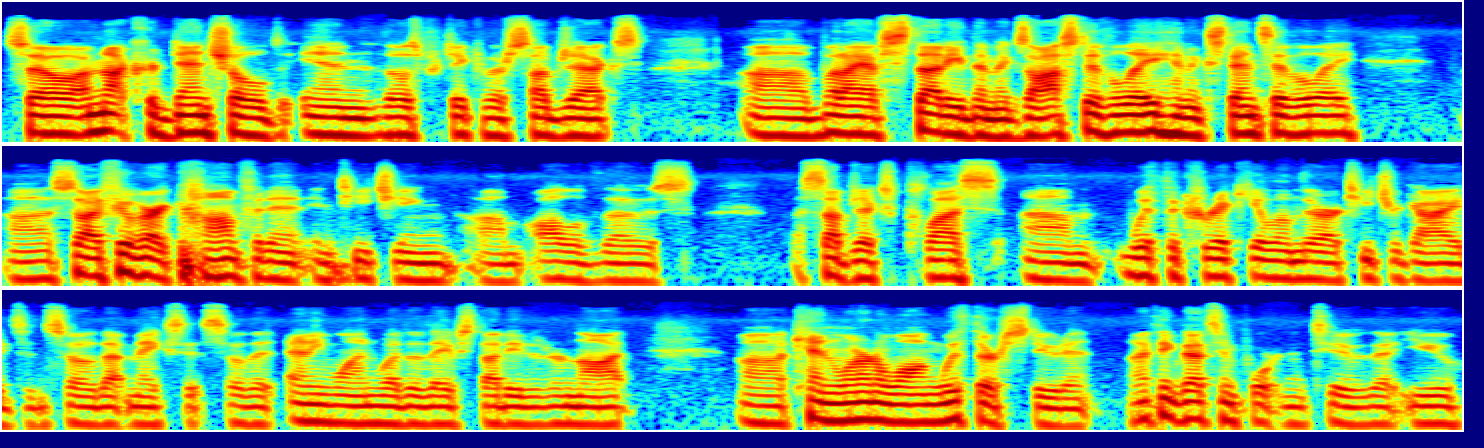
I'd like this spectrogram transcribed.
so I'm not credentialed in those particular subjects, uh, but I have studied them exhaustively and extensively. Uh, so I feel very confident in teaching um, all of those subjects plus um, with the curriculum there are teacher guides and so that makes it so that anyone whether they've studied it or not uh, can learn along with their student i think that's important too that you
